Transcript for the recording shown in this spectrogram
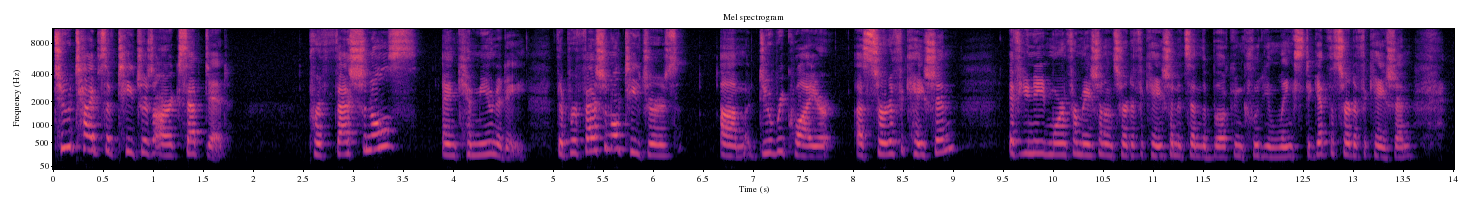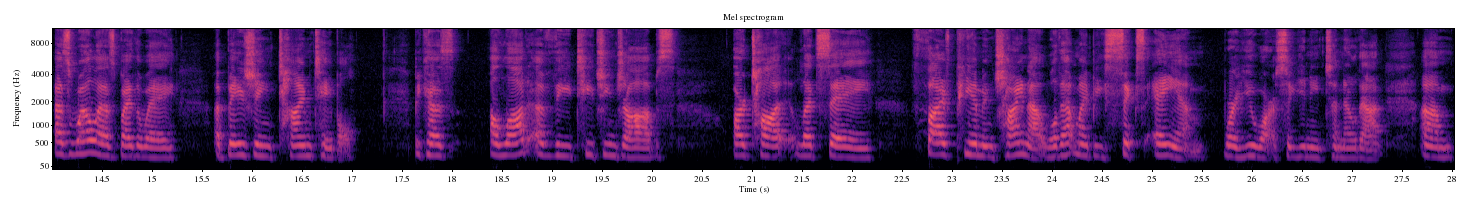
Two types of teachers are accepted, professionals and community. The professional teachers um, do require a certification if you need more information on certification, it's in the book, including links to get the certification, as well as, by the way, a Beijing timetable. Because a lot of the teaching jobs are taught, let's say, 5 p.m. in China. Well, that might be 6 a.m. where you are, so you need to know that. Um,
